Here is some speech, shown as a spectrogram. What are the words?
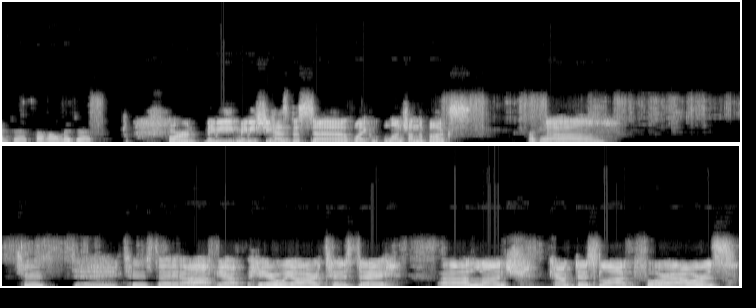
address, her home address? Or maybe maybe she has this uh, like lunch on the books. Okay. Oh. Tuesday, Tuesday. Oh, yep, here we are, Tuesday. Uh, lunch, Count Ducelot, four hours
